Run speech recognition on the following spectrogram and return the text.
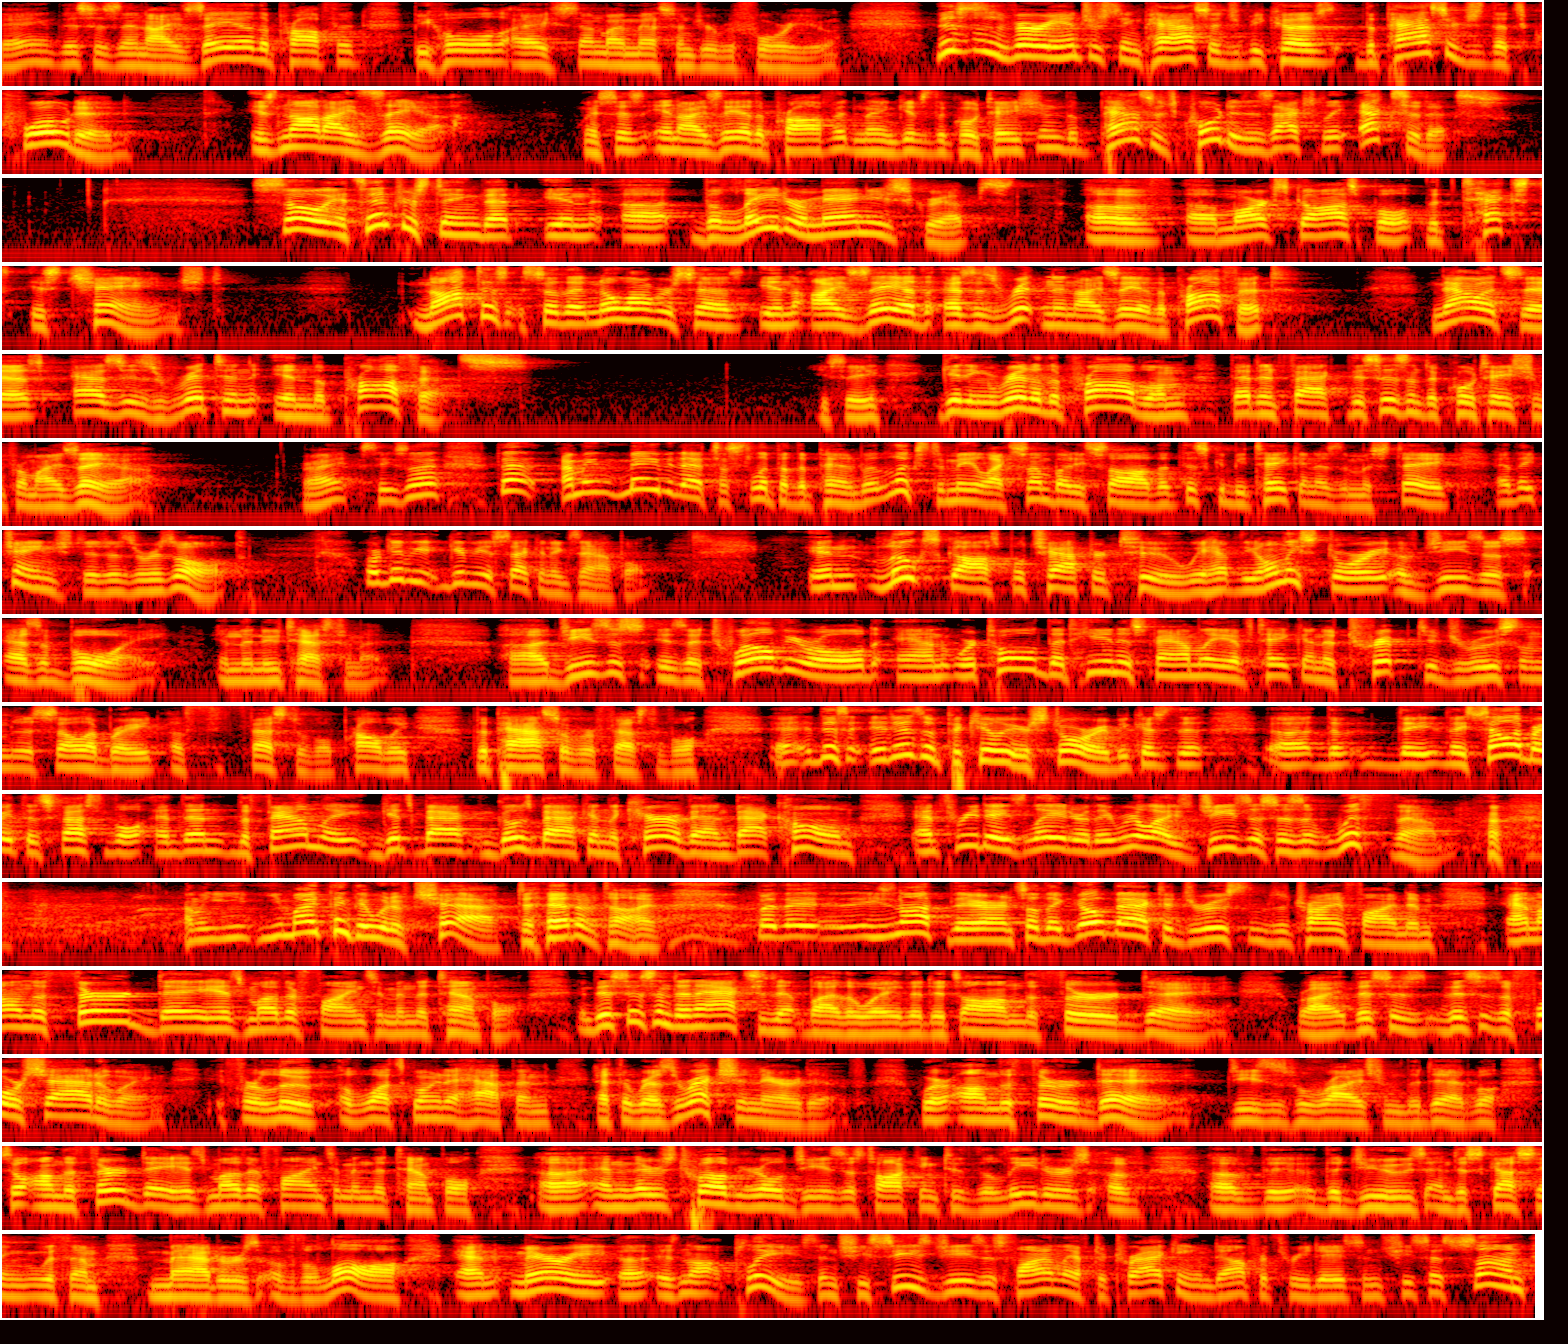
Okay, this is in Isaiah the prophet, Behold, I send my messenger before you. This is a very interesting passage because the passage that's quoted is not Isaiah. When it says in Isaiah the prophet and then gives the quotation, the passage quoted is actually Exodus. So it's interesting that in uh, the later manuscripts of uh, Mark's gospel, the text is changed. Not to, so that no longer says in Isaiah, as is written in Isaiah the prophet, now it says, as is written in the prophets. You see, getting rid of the problem that in fact this isn't a quotation from Isaiah right? See, so that, that, I mean, maybe that's a slip of the pen, but it looks to me like somebody saw that this could be taken as a mistake and they changed it as a result. Or give you, give you a second example. In Luke's Gospel, chapter 2, we have the only story of Jesus as a boy in the New Testament. Uh, Jesus is a 12 year old, and we're told that he and his family have taken a trip to Jerusalem to celebrate a festival, probably the Passover festival. Uh, this, it is a peculiar story because the, uh, the, they, they celebrate this festival, and then the family gets back, goes back in the caravan back home, and three days later they realize Jesus isn't with them. I mean, you, you, might think they would have checked ahead of time, but they, he's not there. And so they go back to Jerusalem to try and find him. And on the third day, his mother finds him in the temple. And this isn't an accident, by the way, that it's on the third day, right? This is, this is a foreshadowing for Luke of what's going to happen at the resurrection narrative, where on the third day, Jesus will rise from the dead. Well, so on the third day, his mother finds him in the temple, uh, and there's 12 year old Jesus talking to the leaders of, of the, the Jews and discussing with them matters of the law. And Mary uh, is not pleased, and she sees Jesus finally after tracking him down for three days, and she says, Son,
